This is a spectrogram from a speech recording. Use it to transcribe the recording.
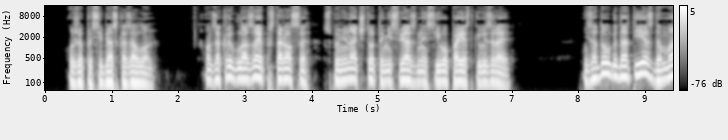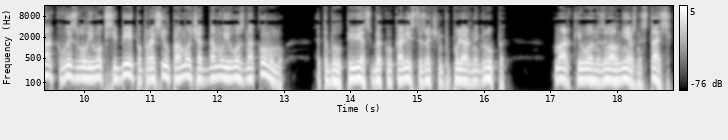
— уже про себя сказал он. Он закрыл глаза и постарался вспоминать что-то, не связанное с его поездкой в Израиль. Незадолго до отъезда Марк вызвал его к себе и попросил помочь одному его знакомому. Это был певец, бэк-вокалист из очень популярной группы. Марк его называл нежно Стасик.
